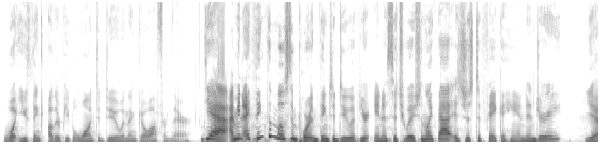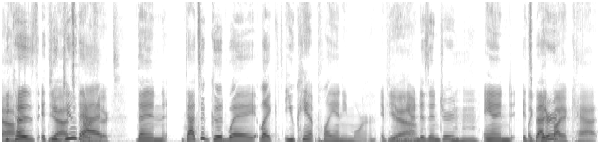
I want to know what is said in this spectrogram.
what you think other people want to do and then go off from there Yeah, I mean, I think the most important thing to do if you're in a situation like that is just to fake a hand injury. yeah Because if you do that, perfect. Then that's a good way. Like, you can't play anymore if your Yeah. hand is injured. Mhm. And it's like better bit by a cat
